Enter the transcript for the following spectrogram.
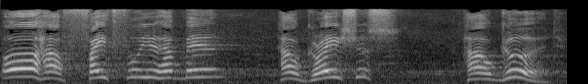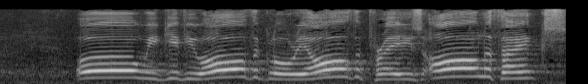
Oh, how faithful you have been, how gracious, how good. Oh, we give you all the glory, all the praise, all the thanks.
